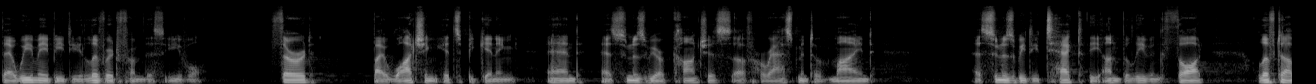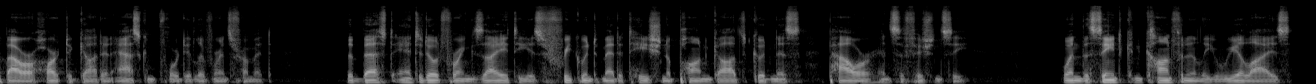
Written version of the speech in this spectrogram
that we may be delivered from this evil. Third, by watching its beginning. And as soon as we are conscious of harassment of mind, as soon as we detect the unbelieving thought, lift up our heart to God and ask Him for deliverance from it. The best antidote for anxiety is frequent meditation upon God's goodness, power, and sufficiency. When the saint can confidently realize,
